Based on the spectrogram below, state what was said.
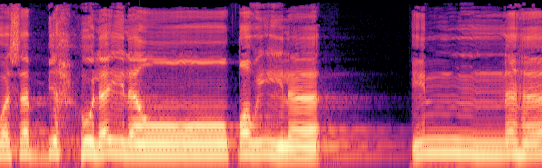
وسبحه ليلا طويلا. إن هؤلاء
